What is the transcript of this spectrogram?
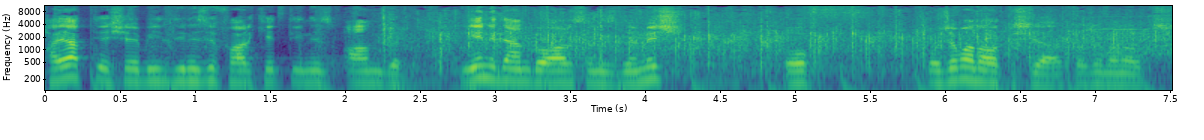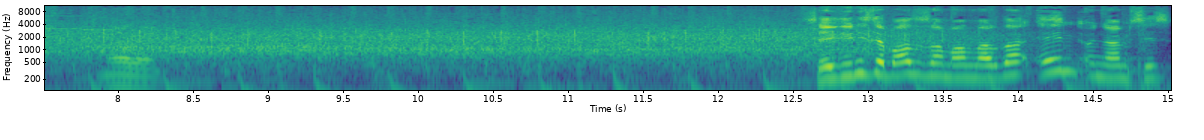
hayat yaşayabildiğinizi fark ettiğiniz andır. Yeniden doğarsınız demiş. Of. Kocaman alkış ya. Kocaman alkış. Sevginiz de bazı zamanlarda en önemsiz,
